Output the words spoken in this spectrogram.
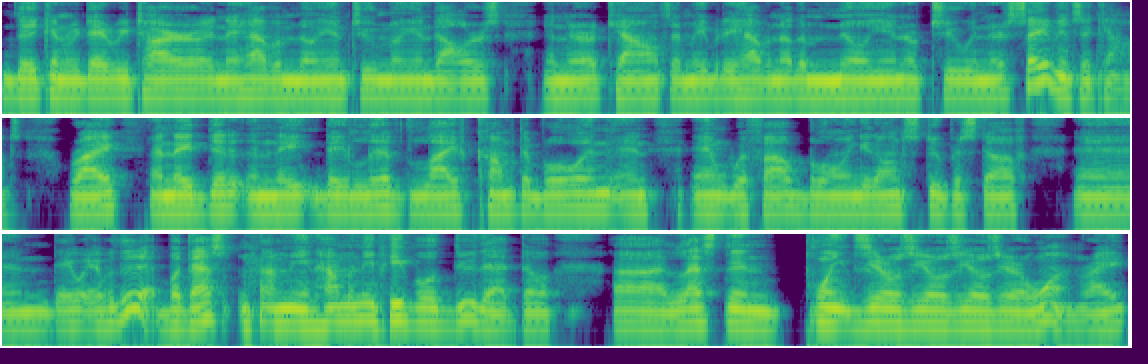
they can they retire and they have a million two million dollars in their accounts and maybe they have another million or two in their savings accounts right? And they did it and they they lived life comfortable and and and without blowing it on stupid stuff and they were able to do that. But that's i mean how many people do that though? Uh less than 0.00001 right?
